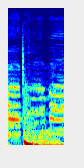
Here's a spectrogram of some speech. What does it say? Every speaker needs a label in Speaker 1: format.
Speaker 1: ba ba ba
